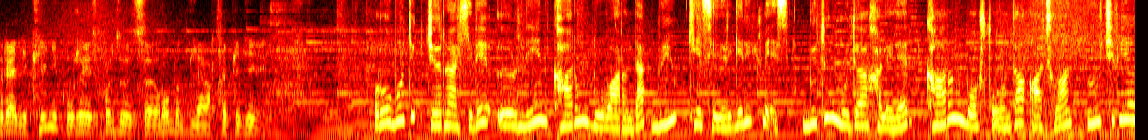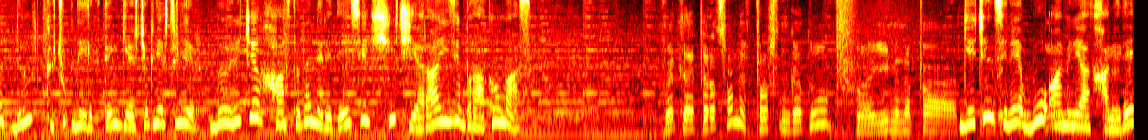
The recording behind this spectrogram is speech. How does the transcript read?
в ряде клиник уже используется робот для ортопедии. Robotik cerrahide örneğin karın duvarında büyük keseler gerekmez. Bütün müdahaleler karın boşluğunda açılan 3 veya 4 küçük delikten gerçekleştirilir. Böylece hastada neredeyse hiç yara izi bırakılmaz. Geçen sene bu ameliyathanede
